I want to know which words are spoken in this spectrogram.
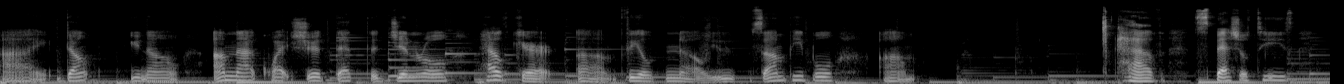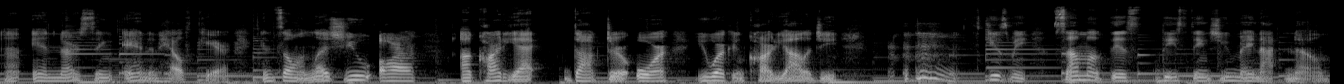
I don't, you know. I'm not quite sure that the general healthcare um, field know. You, some people um, have specialties uh, in nursing and in healthcare. And so, unless you are a cardiac doctor or you work in cardiology, excuse me, some of this these things you may not know.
